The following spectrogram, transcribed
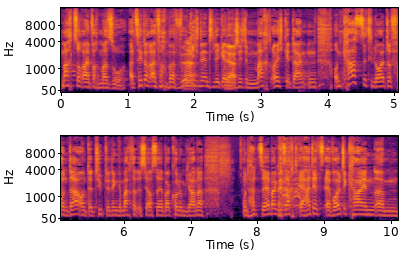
macht's doch einfach mal so. Erzählt doch einfach mal wirklich Ja. eine intelligente Ja. Geschichte, macht euch Gedanken und castet die Leute von da. Und der Typ, der den gemacht hat, ist ja auch selber Kolumbianer und hat selber gesagt, er hat jetzt, er wollte kein ähm,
